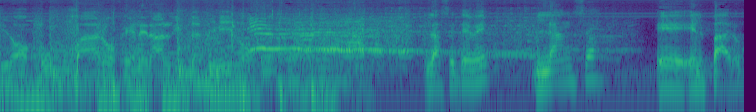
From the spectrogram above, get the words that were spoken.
sino un paro general indefinido. La CTV lanza eh, el paro,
